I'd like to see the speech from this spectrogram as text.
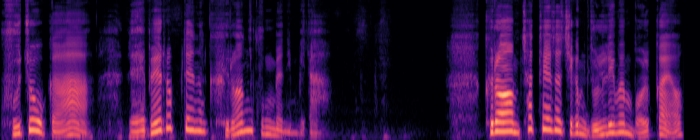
구조가 레벨업되는 그런 국면입니다. 그럼 차트에서 지금 눌림은 뭘까요?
